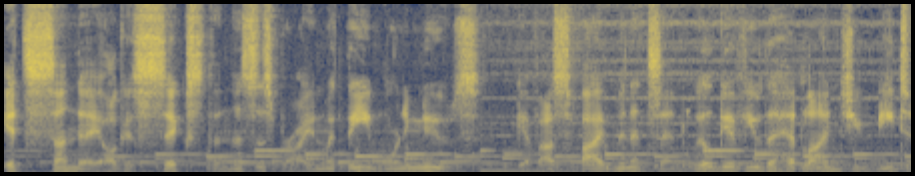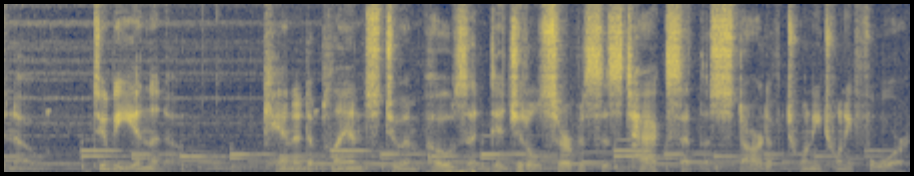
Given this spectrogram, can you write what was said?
It's Sunday, August 6th, and this is Brian with the Morning News. Give us five minutes and we'll give you the headlines you need to know to be in the know. Canada plans to impose a digital services tax at the start of 2024,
